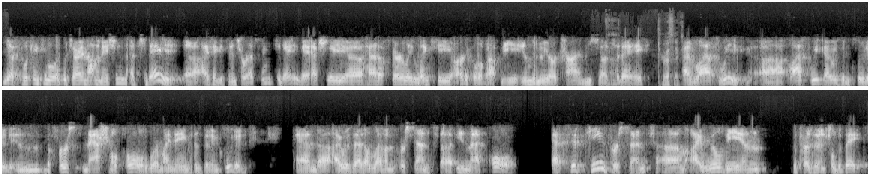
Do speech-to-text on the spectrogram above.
Yes, looking for the Libertarian nomination. Uh, today, uh, I think it's interesting. Today, they actually uh, had a fairly lengthy article about me in the New York Times uh, Oh. today. Terrific. And last week, uh, last week I was included in the first national poll where my name has been included, and uh, I was at 11% uh, in that poll. At 15%, um, I will be in the presidential debates.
